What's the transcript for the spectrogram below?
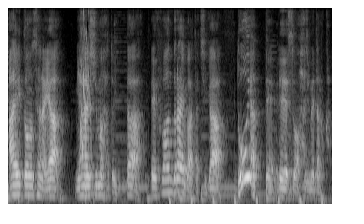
アイトン・セナやミハル・シュマハといった F1 ドライバーたちがどうやってレースを始めたのか。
